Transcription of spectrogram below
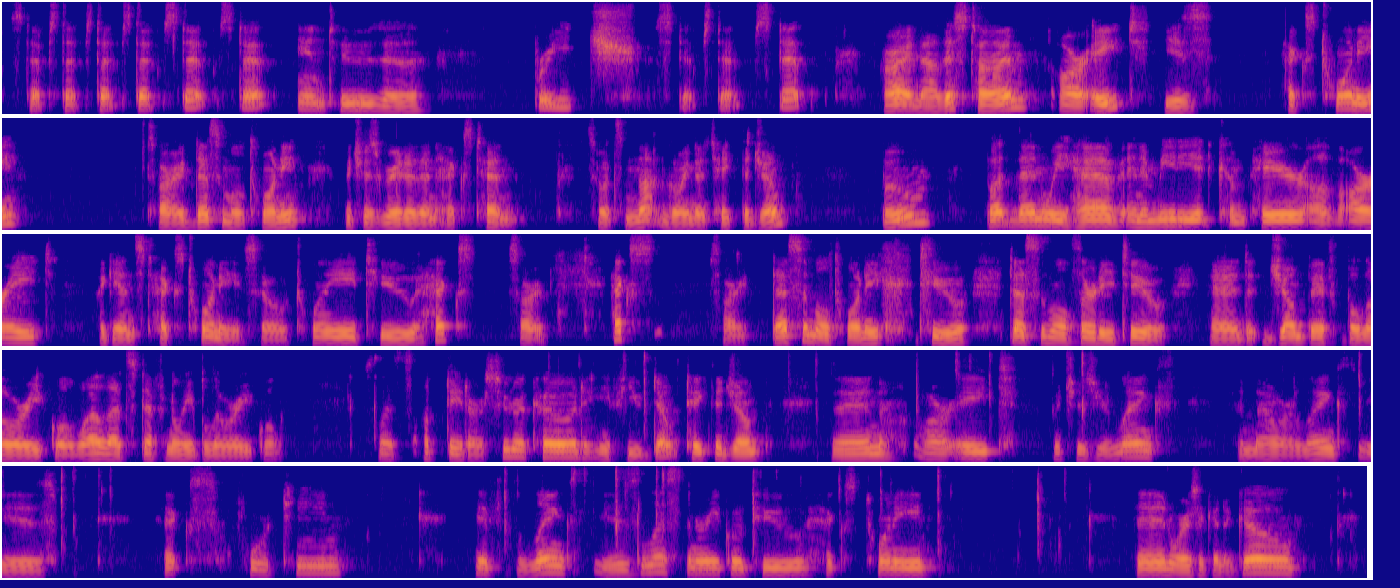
step, step, step, step, step, step into the breach, step, step, step. All right, now this time R8 is hex 20, sorry, decimal 20, which is greater than hex 10. So it's not going to take the jump. Boom. But then we have an immediate compare of R8 against hex 20. So 20 to hex, sorry, hex, sorry, decimal 20 to decimal 32 and jump if below or equal. Well, that's definitely below or equal. So let's update our pseudocode. If you don't take the jump, then R8, which is your length, and now our length is x14. If the length is less than or equal to hex 20, then where's it going to go?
